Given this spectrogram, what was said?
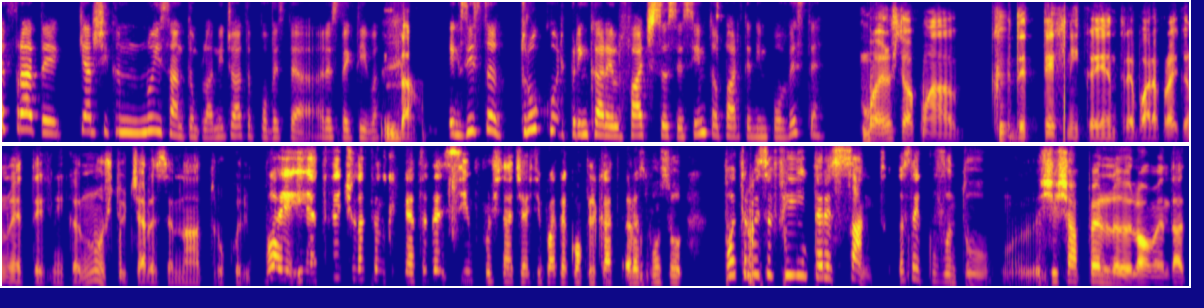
e frate, chiar și când nu i s-a întâmplat niciodată povestea respectivă. Da. Există trucuri prin care îl faci să se simtă parte din poveste? Băi, nu știu acum cât de tehnică e întrebarea, probabil că nu e tehnică. Nu știu ce ar însemna trucuri. Băi, e atât de ciudat pentru că e atât de simplu și în același timp poate complicat răspunsul. Bă, trebuie să fie interesant. Ăsta e cuvântul. Și Chappelle, la un moment dat,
